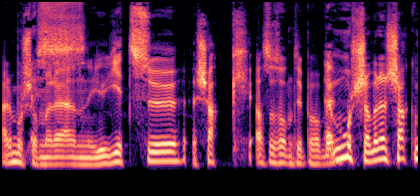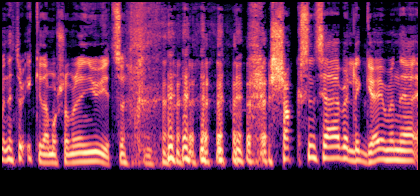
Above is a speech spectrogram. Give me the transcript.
Er det morsommere enn jiu-jitsu, sjakk, altså sånn type hobby? er morsommere enn sjakk, men jeg tror ikke det er morsommere enn jiu-jitsu. sjakk syns jeg er veldig gøy, men jeg,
